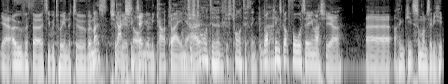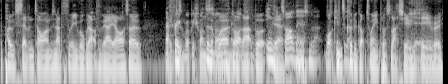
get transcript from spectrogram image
yeah, over 30 between the two of them. Matt's This should be a actually target. genuinely calculating it Just out. trying to just trying to think about Watkins got 14 last year. Uh, I think he, someone said he hit the post seven times and had three ruled out for VAR. So They're three rubbish ones. doesn't as well, work isn't like that. But Ings yeah, 12 then Yeah. something like that. Watkins could have got 20 plus last year Yeah. in theory.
